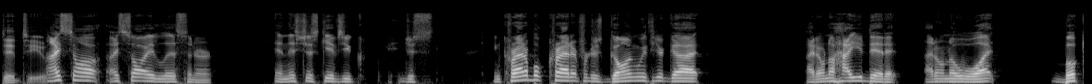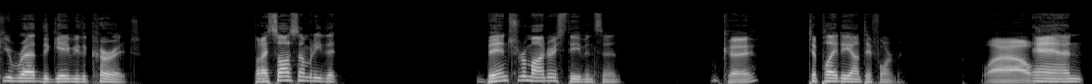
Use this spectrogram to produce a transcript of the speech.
did to you. I saw I saw a listener, and this just gives you just incredible credit for just going with your gut. I don't know how you did it. I don't know what book you read that gave you the courage, but I saw somebody that benched Rhamondre Stevenson okay. to play D'Onta Foreman. Wow. And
